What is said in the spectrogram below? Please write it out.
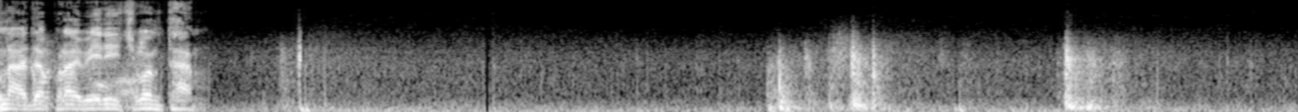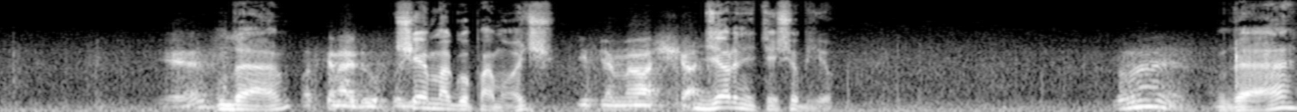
Надо проверить вон там. Да. Чем могу помочь? Дернитесь, убью. Да.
